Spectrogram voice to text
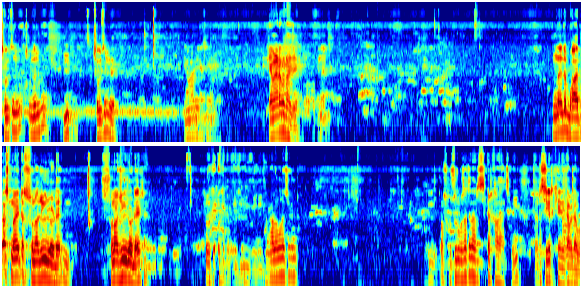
ছবি তুলবে ছবি তুলবে? হুম। ছবি তুলবে? ক্যামেরাটা কোথায় আছে। না এটা বাইপাস নয় এটা সোনাঝুরি রোডে সোনাঝুরি রোডে এটা। ওকে ওকে ভালো মনে হচ্ছে কিন্তু। শ্বশুর বসাচ্ছে না সিগারেট খাওয়া আছে একটা সিগারেট খেয়ে নি তারপর যাব।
